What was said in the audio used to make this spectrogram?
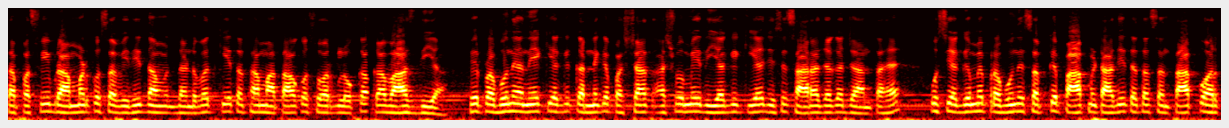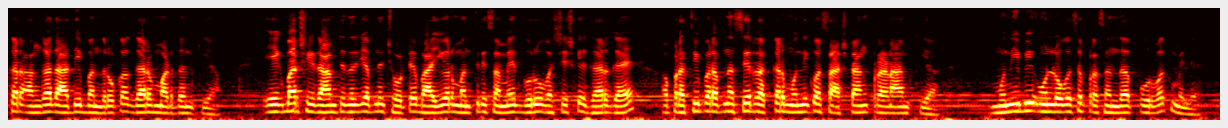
तपस्वी ब्राह्मण को सविधि दंडवत किए तथा माताओं को स्वर्गलोक का वास दिया। फिर प्रभु ने अनेक यज्ञ करने के पश्चात अश्वमेध यज्ञ किया, जिसे सारा जगत जानता है। उस यज्ञ में प्रभु ने सबके पाप मिटा दिए तथा संताप को हरकर अंगद आदि बंदरों का गर्व मर्दन किया। एक बार श्री रामचंद्र जी अपने छोटे भाई और मंत्री समेत गुरु वशिष्ठ के घर गए और पृथ्वी पर अपना सिर रखकर मुनि को साष्टांग प्रणाम किया। मुनि भी उन लोगों से प्रसन्नतापूर्वक मिले।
